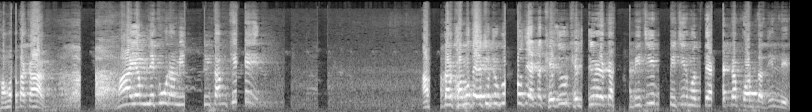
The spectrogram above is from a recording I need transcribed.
ক্ষমতা কার? মায়াম লিখুন আমি আপনার ক্ষমতা এতটুকু একটা খেজুর, খেজুরের একটা বিচি বিচির মধ্যে একটা পর্দা, দিল্লির।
